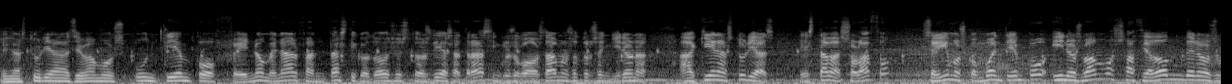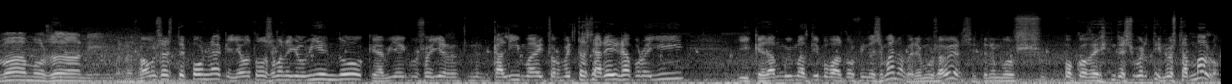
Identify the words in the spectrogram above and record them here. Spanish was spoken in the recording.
En Asturias llevamos un tiempo fenomenal, fantástico todos estos días atrás, incluso cuando estábamos nosotros en Girona, aquí en Asturias estaba solazo, seguimos con buen tiempo y nos vamos hacia dónde nos vamos, Dani. Pues nos vamos a Estepona, que lleva toda la semana lloviendo, que había incluso ayer calima y tormentas de arena por allí, y que da muy mal tiempo para todo el fin de semana. Veremos a ver si tenemos un poco de, de suerte y no es tan malo.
